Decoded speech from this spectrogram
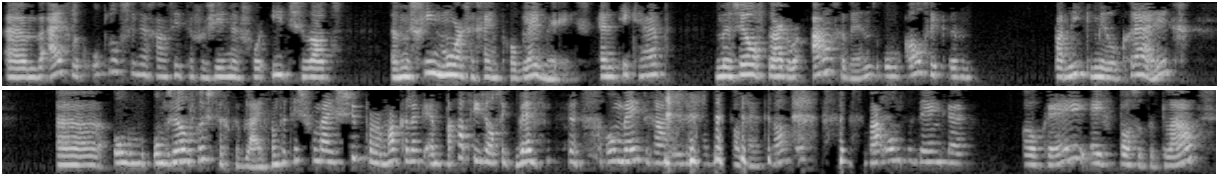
um, we eigenlijk oplossingen gaan zitten verzinnen voor iets wat uh, misschien morgen geen probleem meer is. En ik heb mezelf daardoor aangewend om als ik een paniekmail krijg, uh, om, om zelf rustig te blijven. Want het is voor mij super makkelijk, empathisch als ik ben, om mee te gaan in de van mijn klanten. Maar om te denken, oké, even pas op de plaats.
